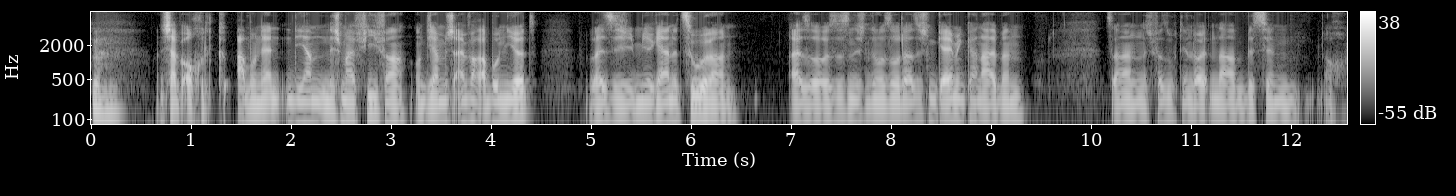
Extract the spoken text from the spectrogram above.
Mhm. Ich habe auch Abonnenten, die haben nicht mal FIFA und die haben mich einfach abonniert, weil sie mir gerne zuhören. Also es ist nicht nur so, dass ich ein Gaming-Kanal bin, sondern ich versuche den Leuten da ein bisschen auch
